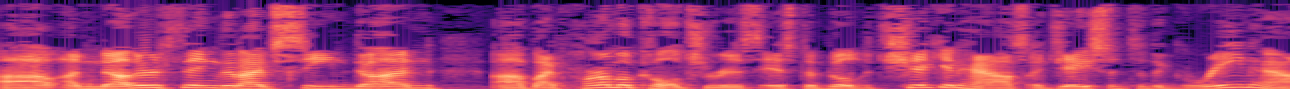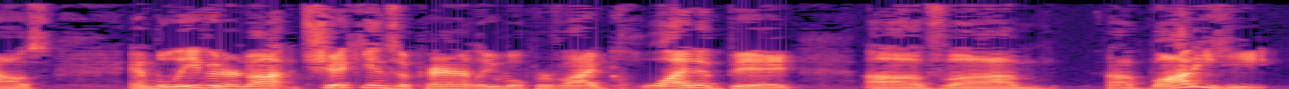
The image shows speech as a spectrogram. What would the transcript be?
Uh, another thing that I've seen done uh, by permaculturists is to build a chicken house adjacent to the greenhouse. And believe it or not, chickens apparently will provide quite a bit of um, uh, body heat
